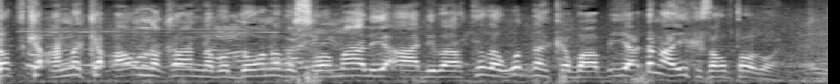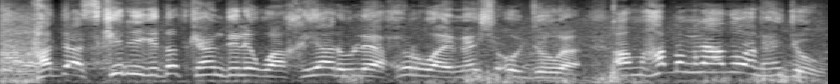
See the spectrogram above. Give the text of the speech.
dadka annaka aan u naqaan nabadoonnada soomaaliya aa dhibaatada waddanka baabi'iya dhan ayaka sababtooda waay hadda askarigii dadkan dilay waa khiyaar uu leeyahay xur waaye meesha oo joogaa ama ha baqnaado ama ha joogo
